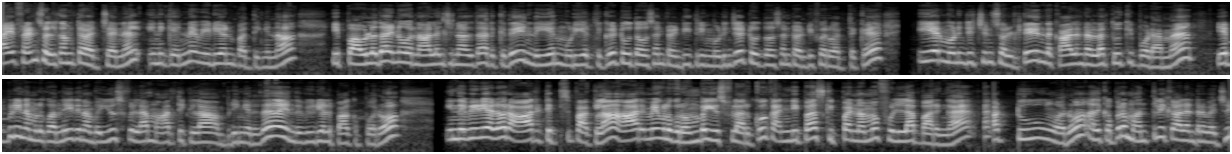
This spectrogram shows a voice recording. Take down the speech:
Hi friends welcome to our channel இன்றைக்கி என்ன வீடியோன்னு பார்த்தீங்கன்னா இப்போ அவ்வளோதான் இன்னும் ஒரு நாலஞ்சு நாள் தான் இருக்குது. இந்த இயர் முடியறதுக்கு டூ தௌசண்ட் டுவெண்ட்டி த்ரீ முடிஞ்சு டூ தௌசண்ட் டுவெண்ட்டி ஃபோர் வரத்துக்கு இயர் முடிஞ்சிச்சுன்னு சொல்லிட்டு இந்த காலண்டர்லாம் தூக்கி போடாமல் எப்படி நம்மளுக்கு வந்து இது நம்ம யூஸ்ஃபுல்லாக மாற்றிக்கலாம் அப்படிங்கிறத இந்த வீடியோவில் பார்க்க போகிறோம் இந்த வீடியோவில் ஒரு ஆறு டிப்ஸ் பார்க்கலாம். ஆறுமே உங்களுக்கு ரொம்ப யூஸ்ஃபுல்லாக இருக்கும். கண்டிப்பாக ஸ்கிப் பண்ணாமல் ஃபுல்லாக பாருங்கள் டூவும் வரும். அதுக்கப்புறம் மந்த்லி காலண்டர் வச்சு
